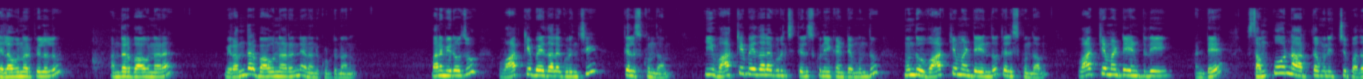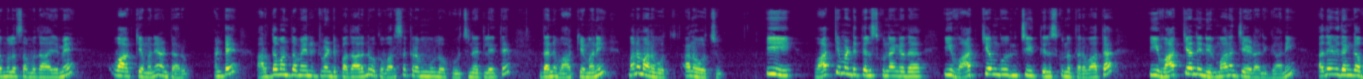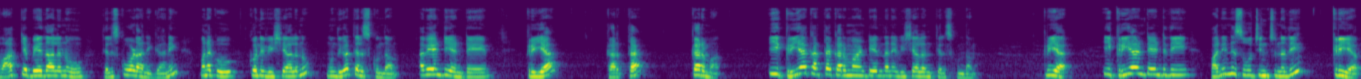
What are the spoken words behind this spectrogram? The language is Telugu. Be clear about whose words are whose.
Speaker 1: ఎలా ఉన్నారు పిల్లలు? అందరు బాగున్నారా? మీరందరు బాగున్నారని నేను అనుకుంటున్నాను. మనం ఈరోజు వాక్య భేదాల గురించి తెలుసుకుందాం. ఈ వాక్య భేదాల గురించి తెలుసుకునే కంటే ముందు ముందు వాక్యం అంటే ఏందో తెలుసుకుందాం. వాక్యం అంటే ఏంటిది? అంటే సంపూర్ణ అర్థమునిచ్చు పదముల సముదాయమే వాక్యం అని అంటారు. అంటే అర్థవంతమైనటువంటి పదాలను ఒక వరుస క్రమంలో కూర్చున్నట్లయితే దాన్ని వాక్యం అని మనం అనవచ్చు అనవచ్చు. ఈ వాక్యం అంటే తెలుసుకున్నాం కదా. ఈ వాక్యం గురించి తెలుసుకున్న తర్వాత ఈ వాక్యాన్ని నిర్మాణం చేయడానికి కానీ అదేవిధంగా వాక్య భేదాలను తెలుసుకోవడానికి కానీ మనకు కొన్ని విషయాలను ముందుగా తెలుసుకుందాం. అవేంటి అంటే క్రియ కర్త కర్మ. ఈ క్రియాకర్త కర్మ అంటే ఏందనే విషయాలను తెలుసుకుందాం. క్రియ. ఈ క్రియ అంటే ఏంటిది? పనిని సూచించున్నది క్రియ.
